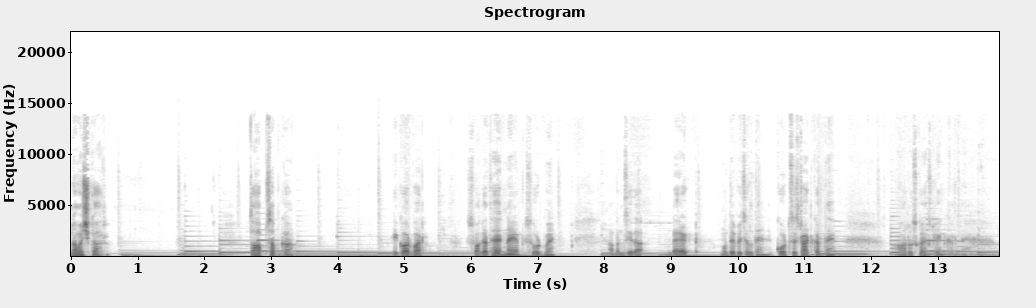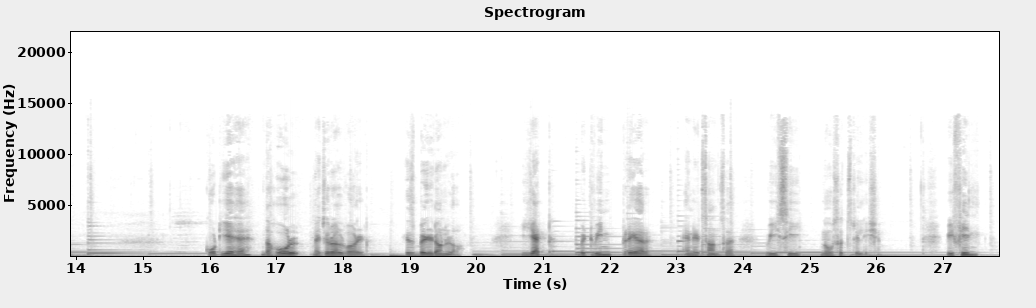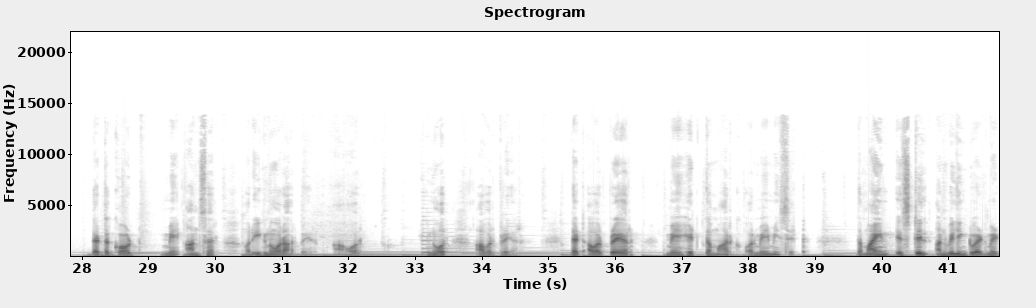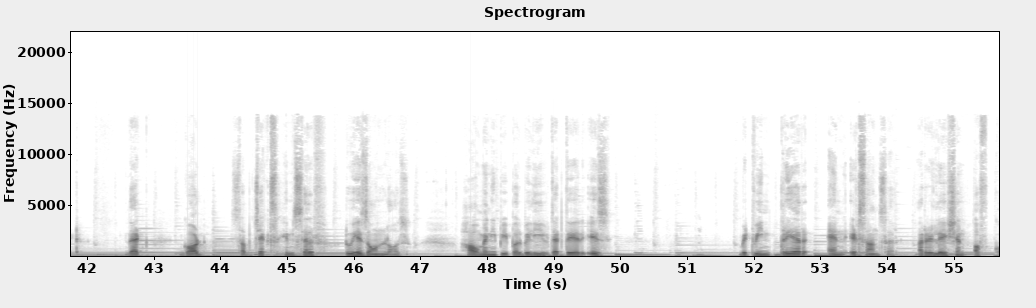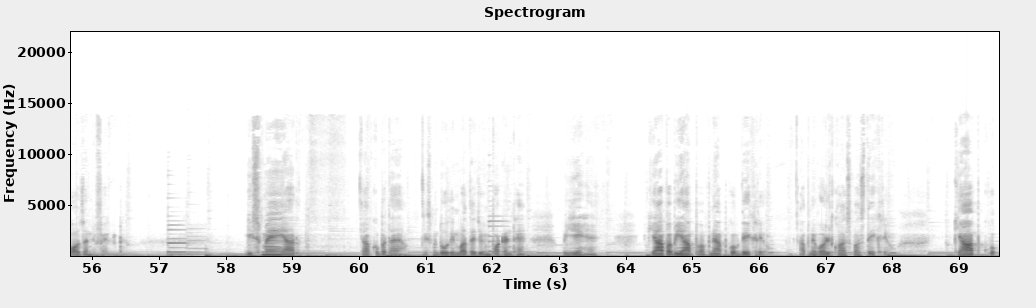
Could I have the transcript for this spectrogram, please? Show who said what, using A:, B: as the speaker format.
A: नमस्कार। तो आप सबका एक और बार स्वागत है नए एपिसोड में। अपन सीधा डायरेक्ट मुद्दे पे चलते हैं कोर्ट से स्टार्ट करते हैं और उसको एक्सप्लेन करते हैं। कोर्ट ये है the whole natural world is build on law yet between prayer and its answer we see no such relation we feel that the God may answer or ignore our prayer uh, or ignore our prayer. That our prayer may hit the mark or may miss it. The mind is still unwilling to admit that god subjects himself to his own laws. How many people believe that there is between prayer and its answer a relation of cause and effect इसमें यार, जो आपको बताया, इसमें दो तीन बातें जो इम्पोर्टेंट हैं, वो ये हैं कि आप अभी आप अपने आप को देख रहे हो, अपने वर्ल्ड को आसपास देख रहे हो क्या आपको,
